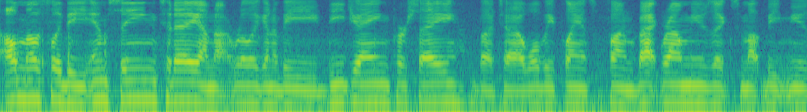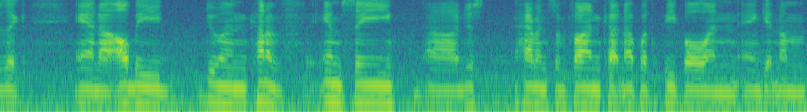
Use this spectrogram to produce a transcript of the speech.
I'll mostly be emceeing today. I'm not really going to be DJing per se, but uh, we'll be playing some fun background music, some upbeat music, and uh, I'll be doing kind of MC, uh, just having some fun, cutting up with the people and, and getting them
